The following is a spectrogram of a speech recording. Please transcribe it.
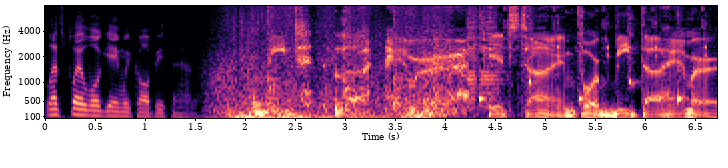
Let's play a little game we call Beat the Hammer. Beat the Hammer. It's time for Beat the Hammer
